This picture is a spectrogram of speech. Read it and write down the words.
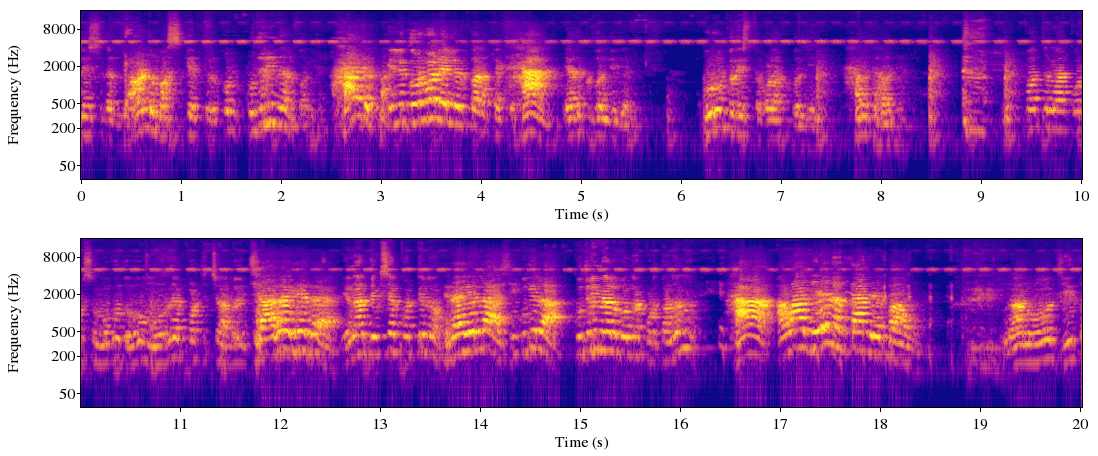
ದೇಶದ ಲಾಂಡ್ ಮಸ್ಕೆ ತಿಳ್ಕೊಂಡು ಕುದುರೆ ಮೇಲೆ ಬಂದೆ ಇಲ್ಲಿ ಗುರುಗಳು ಎಲ್ಲಿರ್ತಾರ ತಕ್ಕೆ ಹಾ. ಎದಕ್ ಬಂದಿದ್ದೇನೆ? ಗುರು ಉಪದೇಶ ತಗೊಳಕ್ ಬಂದಿದ್ದೀನಿ ಹೌದು ಹೌದು. ಇಪ್ಪತ್ನಾಲ್ಕು ವರ್ಷ ಮುಗಿದು ಮೂರನೇ ಪಟ್ಟು ಚಾಲು ಚೆನ್ನಾಗ್ಯದ ಏನ ದೀಕ್ಷೆ ಕೊಟ್ಟಿಲ್ಲ ಇಲ್ಲ ಸಿಕ್ಕಿಲ್ಲ. ಕುದುರೆ ಮೇಲೆ ಬಂದ್ರ ಕೊಡ್ತಾನ ಹಾ ಅವಾಗ ಅವನು? ನಾನು ಜೀತ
